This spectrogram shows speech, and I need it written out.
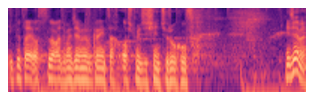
I tutaj oscylować będziemy w granicach 8-10 ruchów. Jedziemy.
